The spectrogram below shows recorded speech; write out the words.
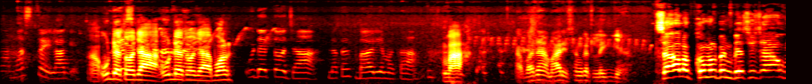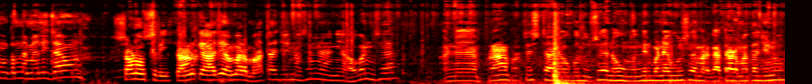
હા, હા, ઉડે તો જા ઉડે તો જા બોલ. ઉડે તો જા નકર બારીમાં કહા. વાહ. આ બધા મારી સંગત લઈ ગયા. ચાલો કોમલબેન બેસી જાઓ હું તમને મેલી જાઉં. સણોશ્રી કારણ કે આજે અમારા માતાજીનો છે ને અહીંયા હવન છે અને પ્રાણ પ્રતિષ્ઠા એવું બધું છે નવું મંદિર બનાવ્યું છે અમારા ગાત્રાળ માતાજીનું.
